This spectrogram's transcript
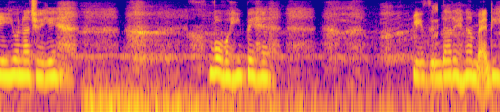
यही होना चाहिए। वो वहीं पे है। प्लीज़ ज़िंदा रहना मैडी।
